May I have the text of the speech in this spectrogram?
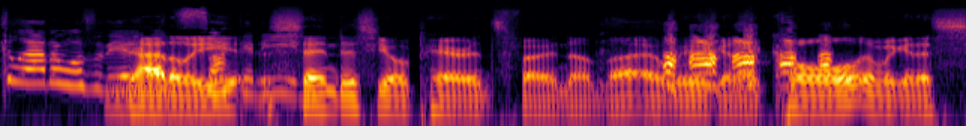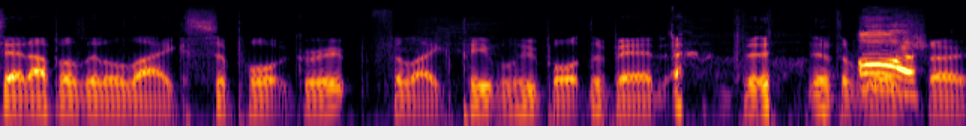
glad I wasn't the only one to Natalie, send us your parents' phone number and we're going to call and we're going to set up a little like support group for like people who bought the bed at the, at the Raw Oh. show.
